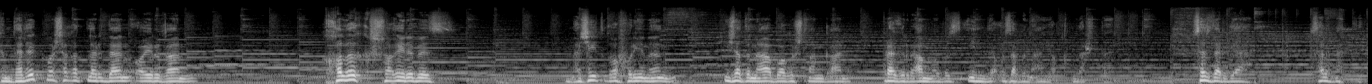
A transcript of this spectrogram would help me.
көндәлек мәшәкатьләрдән айырган халык шагыйребез Мәҗит Гафуриның иҗатына багышланган программабыз инде азабына якынлашты. sizlarga salomatlik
